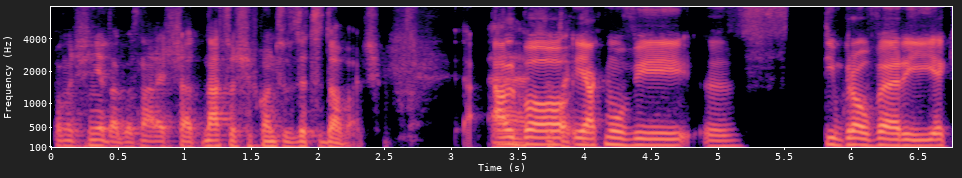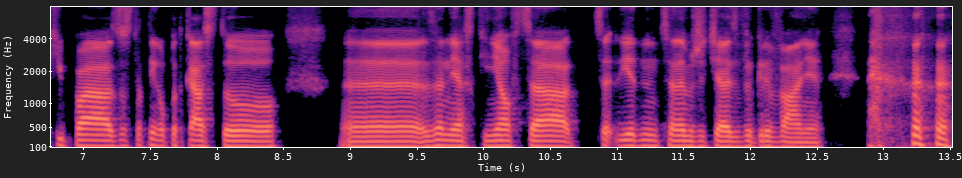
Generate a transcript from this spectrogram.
ponoć się nie da go znaleźć, trzeba na co się w końcu zdecydować. E, Albo tak- jak mówi y, Tim Grover i ekipa z ostatniego podcastu y, Zen Jaskiniowca, jednym celem życia jest wygrywanie.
